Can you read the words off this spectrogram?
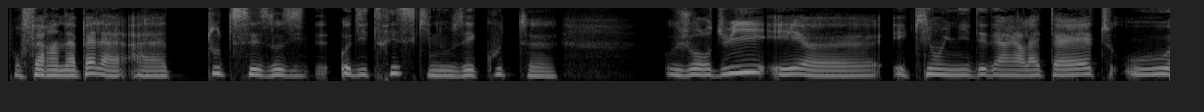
pour faire un appel à, à toutes ces auditrices qui nous écoutent aujourd'hui et, et qui ont une idée derrière la tête ou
